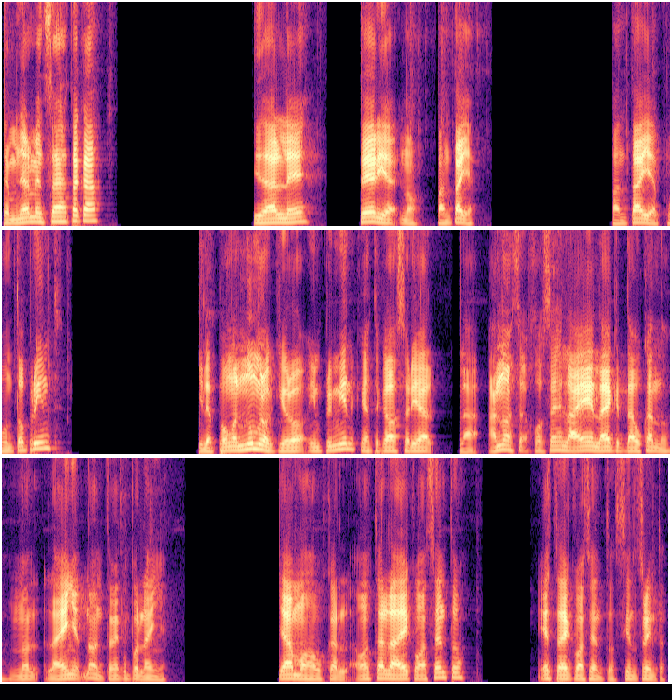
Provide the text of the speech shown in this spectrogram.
terminar el mensaje hasta acá y darle serie, no, pantalla. Pantalla.print y le pongo el número que quiero imprimir, que en este caso sería la... Ah, no, José es la E, la E que está buscando. No, la ñ, no, también ocupo la ñ. Ya vamos a buscarla. ¿Dónde está la E con acento? Esta E con acento, 130.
